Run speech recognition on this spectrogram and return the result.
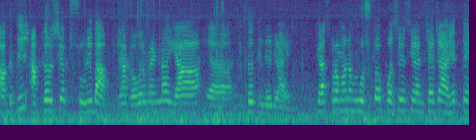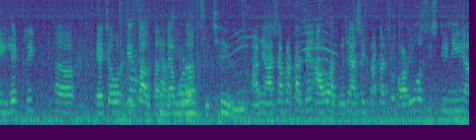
अगदी आकर्षक सुविधा या गव्हर्नमेंटनं या या इथं दिलेली आहे त्याचप्रमाणे मोस्ट ऑफ बसेस यांच्या ज्या आहेत त्या इलेक्ट्रिक याच्यावरती चालतात. त्यामुळं आणि अशा प्रकारचे आवाज म्हणजे अशा प्रकारची ऑडिओ सिस्टीम ही या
